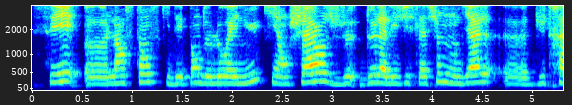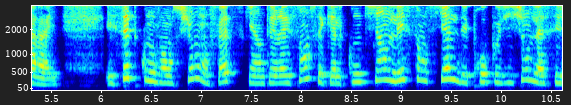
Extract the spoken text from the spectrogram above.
C'est euh, l'instance qui dépend de l'ONU, qui est en charge de, la législation mondiale du travail. Et cette convention, en fait, ce qui est intéressant, c'est qu'elle contient l'essentiel des propositions de la CGT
